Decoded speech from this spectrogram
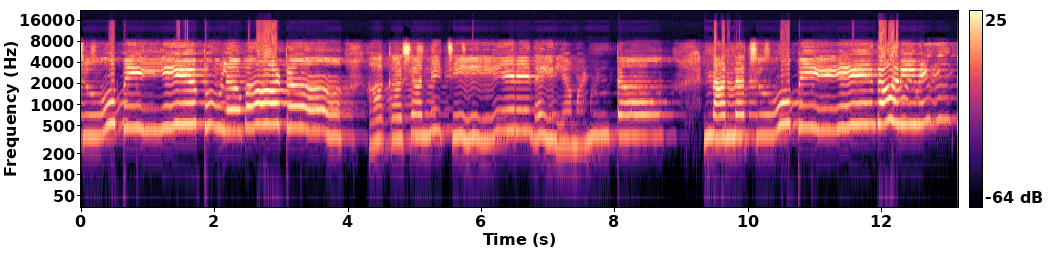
చూపి పూల బాట ఆకాశాన్ని చీ నాన్న చూపే దారి వెంట?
